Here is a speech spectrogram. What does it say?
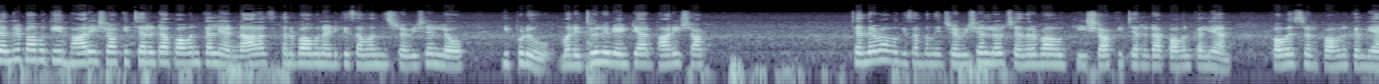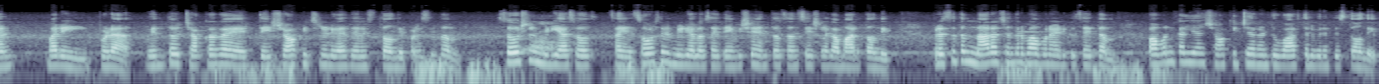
చంద్రబాబుకి భారీ షాక్ ఇచ్చారట పవన్ కళ్యాణ్. నారా చంద్రబాబు నాయుడికి సంబంధించిన విషయంలో ఇప్పుడు మరి జూనియర్ ఎన్టీఆర్ భారీ షాక్. చంద్రబాబుకి సంబంధించిన విషయంలో చంద్రబాబుకి షాక్ ఇచ్చారట పవన్ కళ్యాణ్. పవర్ స్టార్ పవన్ కళ్యాణ్ మరి ఇప్పుడు ఎంతో చక్కగా అయితే షాక్ ఇచ్చినట్టుగా తెలుస్తోంది. ప్రస్తుతం సోషల్ మీడియా సో సై- సోషల్ మీడియాలో సైతం ఈ విషయం ఎంతో సెన్సేషన్గా మారుతోంది. ప్రస్తుతం నారా చంద్రబాబు నాయుడుకు సైతం పవన్ కళ్యాణ్ షాక్ ఇచ్చారంటూ వార్తలు వినిపిస్తోంది.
